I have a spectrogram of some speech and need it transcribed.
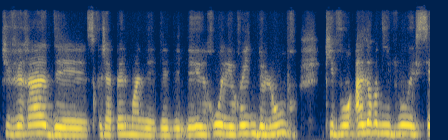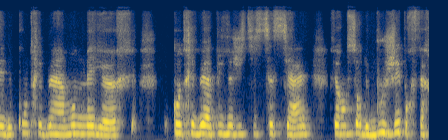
tu verras ce que j'appelle moi les, héros, les héroïnes de l'ombre qui vont à leur niveau essayer de contribuer à un monde meilleur, contribuer à plus de justice sociale, faire en sorte de bouger pour faire,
